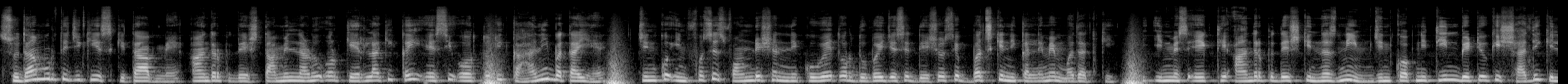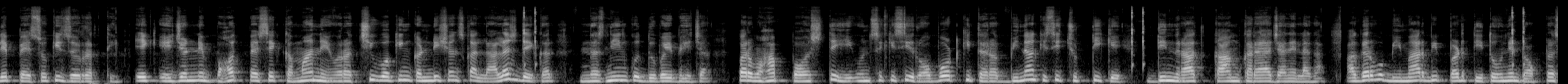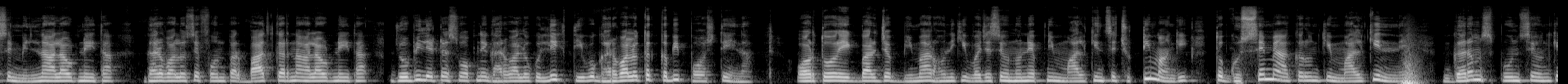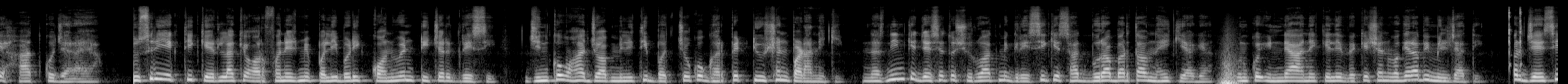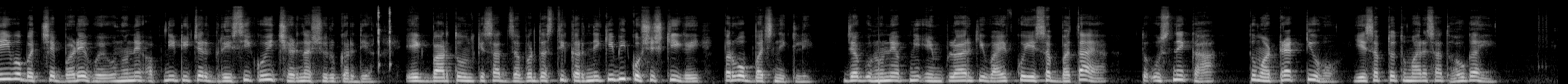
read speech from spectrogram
सुधा मूर्ति जी की इस किताब में आंध्र प्रदेश, तमिलनाडु और केरला की कई ऐसी औरतों की कहानी बताई है जिनको इन्फोसिस फाउंडेशन ने कुवैत और दुबई जैसे देशों से बच के निकलने में मदद की। इनमें से एक थी आंध्र प्रदेश की नजनीम, जिनको अपनी तीन बेटियों की शादी के लिए पैसों की ज़रूरत थी। एक एजेंट ने बहुत पैसे कमाने और अच्छी वर्किंग कंडीशन का लालच देकर नजनीन को दुबई भेजा, पर वहाँ पहुँचते ही उनसे किसी रोबोट की तरह बिना किसी छुट्टी के दिन रात काम कराया जाने लगा। अगर वो बीमार भी पड़ती तो उन्हें डॉक्टर से मिलना अलाउड नहीं था घर वालों से फ़ोन पर बात करना अलाउड नहीं था। जो भी लेटर्स वो अपने घर वालों को लिखती, वो घर वालों तक कभी पहुँचते ही ना। और तो और एक बार जब बीमार होने की वजह से उन्होंने अपनी मालकिन से छुट्टी मांगी तो गुस्से में आकर उनकी मालकिन ने गर्म स्पून से उनके हाथ को जलाया दूसरी एक थी केरला के ऑर्फनेज में पली बड़ी कॉन्वेंट टीचर ग्रेसी जिनको वहाँ जॉब मिली थी बच्चों को घर पे ट्यूशन पढ़ाने की। नजनीन के जैसे तो शुरुआत में ग्रेसी के साथ बुरा बर्ताव नहीं किया गया, उनको इंडिया आने के लिए वेकेशन वगैरह भी मिल जाती। पर जैसे ही वो बच्चे बड़े हुए, उन्होंने अपनी टीचर ग्रेसी को ही छेड़ना शुरू कर दिया। एक बार तो उनके साथ ज़बरदस्ती करने की भी कोशिश की गई, पर वो बच निकली। जब उन्होंने अपनी एम्प्लॉयर की वाइफ को ये सब बताया तो उसने कहा, तुम अट्रैक्टिव हो, ये सब तो तुम्हारे साथ होगा ही।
